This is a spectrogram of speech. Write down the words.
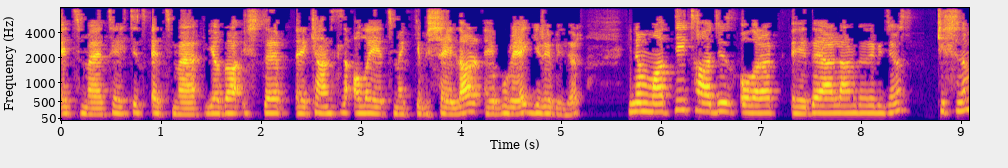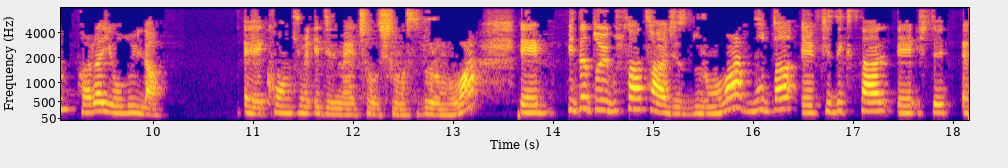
etme, tehdit etme ya da işte e, kendisiyle alay etmek gibi şeyler e, buraya girebilir. Yine maddi taciz olarak e, değerlendirebileceğimiz kişinin para yoluyla e, kontrol edilmeye çalışılması durumu var. E, bir de duygusal taciz durumu var. Bu da e, fiziksel e, işte e,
